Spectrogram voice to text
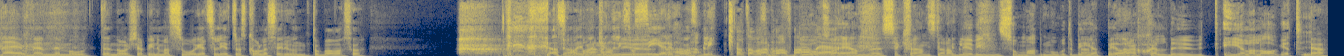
Nej, men mot Norrköping, när man såg att Saletros kollade sig runt och bara var så... Alltså, Ja, man, man kunde liksom ju- se det på han- hans blick. Att han var Han hade ju också är- en eh, sekvens där han blev inzoomad mot BP, där han skällde ut hela laget. Ja. Han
